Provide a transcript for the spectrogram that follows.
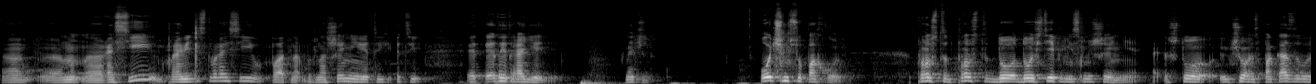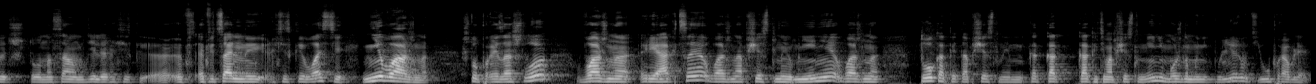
э, э, России, правительства России по, в отношении этой, этой, э, этой трагедии. Значит, очень все похоже. Просто, просто до, до степени смешения, что еще раз показывает, что на самом деле российской, э, официальной российской власти не важно, что произошло, важна реакция, важно общественное мнение, важно то, как, это общественное, как, как, как этим общественным мнением можно манипулировать и управлять.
